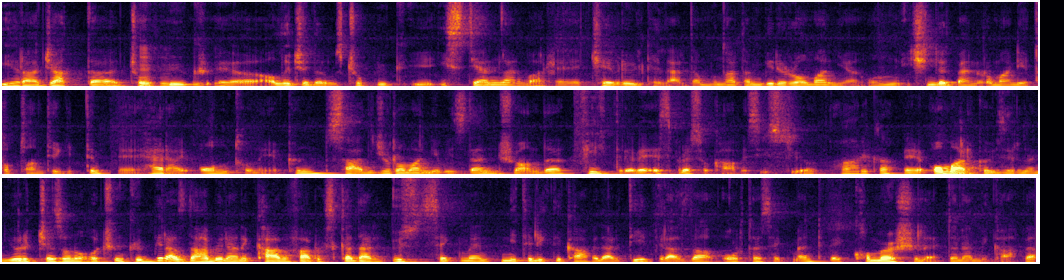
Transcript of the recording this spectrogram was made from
ihracatta çok büyük e, alıcılarımız, çok büyük e, isteyenler var e, çevre ülkelerden. Bunlardan biri Romanya. Onun içinde ben Romanya'ya toplantıya gittim. E, her ay 10 tona yakın sadece Romanya bizden şu anda filtre ve espresso kahvesi istiyor. Harika. E, o marka üzerinden yürüteceğiz onu. O çünkü biraz daha böyle hani kahve fabrikası kadar üst segment nitelikli kahveler değil. Biraz daha orta segment ve commercial'e dönen bir kahve.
